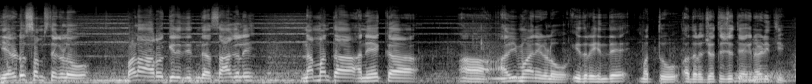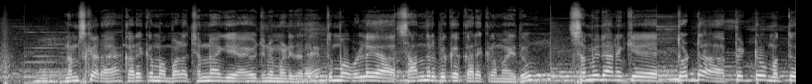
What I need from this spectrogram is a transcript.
ಎರಡೂ ಸಂಸ್ಥೆಗಳು ಭಾಳ ಆರೋಗ್ಯದಿಂದ ಸಾಗಲಿ. ನಮ್ಮಂಥ ಅನೇಕ ಅಭಿಮಾನಿಗಳು ಇದರ ಹಿಂದೆ ಮತ್ತು ಅದರ ಜೊತೆ ಜೊತೆಯಾಗಿ ನಡೀತೀವಿ. ನಮಸ್ಕಾರ. ಕಾರ್ಯಕ್ರಮ ಬಹಳ ಚೆನ್ನಾಗಿ ಆಯೋಜನೆ ಮಾಡಿದ್ದಾರೆ. ತುಂಬಾ ಒಳ್ಳೆಯ ಸಾಂದರ್ಭಿಕ ಕಾರ್ಯಕ್ರಮ ಇದು. ಸಂವಿಧಾನಕ್ಕೆ ದೊಡ್ಡ ಪೆಟ್ಟು ಮತ್ತು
